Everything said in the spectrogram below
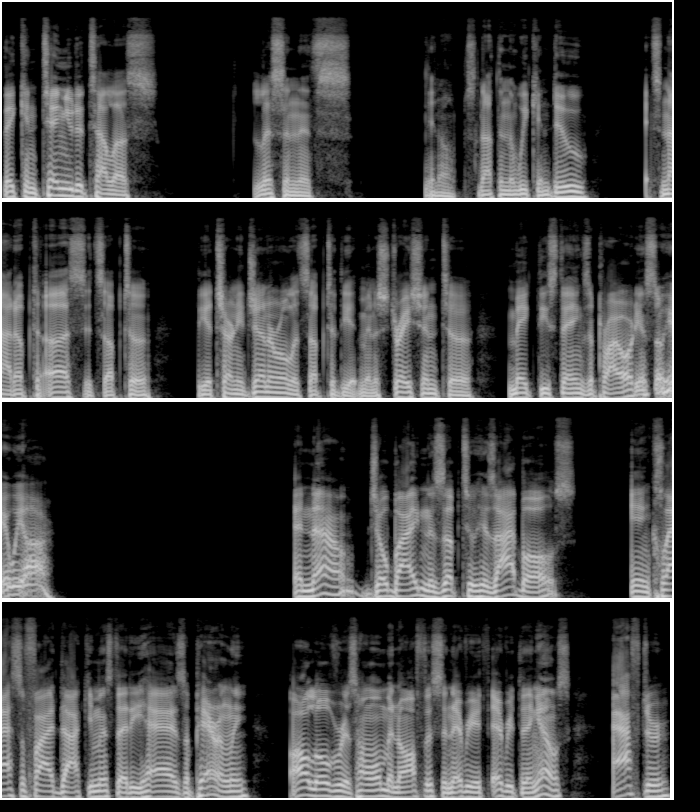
they continue to tell us listen, it's, you know, it's nothing that we can do. It's not up to us. It's up to the attorney general. It's up to the administration to make these things a priority. And so here we are. And now Joe Biden is up to his eyeballs in classified documents that he has apparently all over his home and office and every everything else after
